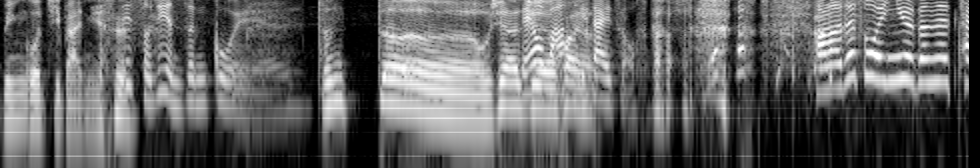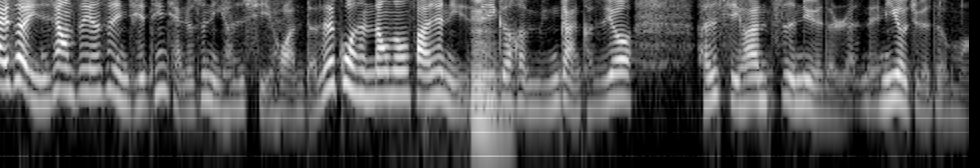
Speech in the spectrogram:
民国几百年？那手机很珍贵哎。真的，我现在就要把手机带走。好了，在做音乐跟在拍摄影像这件事情，其实听起来就是你很喜欢的。在过程当中，发现你是一个很敏感，嗯、可是又很喜欢自虐的人。你有觉得吗？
